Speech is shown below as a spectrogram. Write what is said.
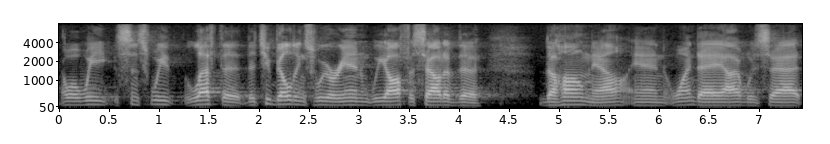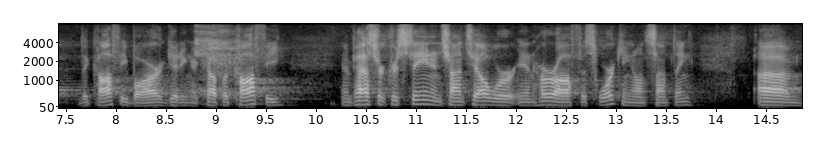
well, we, since we left the, the two buildings we were in, we office out of the the home now. And one day I was at the coffee bar getting a cup of coffee, and Pastor Christine and Chantel were in her office working on something. Um,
